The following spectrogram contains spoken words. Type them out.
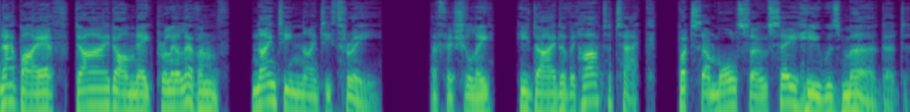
Nabiyev died on April 11, 1993. Officially, he died of a heart attack, but some also say he was murdered.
